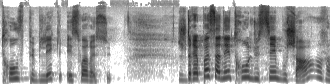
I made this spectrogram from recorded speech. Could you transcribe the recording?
trouvent public et soient reçues. Je voudrais pas sonner trop Lucien Bouchard,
